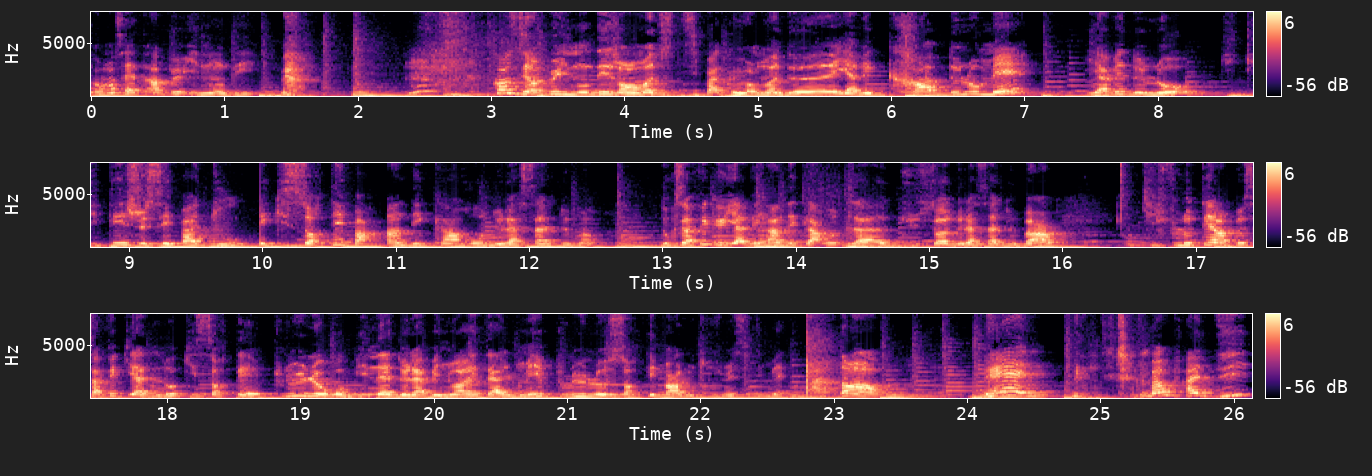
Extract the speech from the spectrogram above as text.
commence à être un peu inondé. Quand dis un peu inondé, genre en mode, je dis pas que en mode euh, il y avait grave de l'eau, mais il y avait de l'eau qui quittait je sais pas d'où et qui sortait par un des carreaux de la salle de bain. Donc ça fait qu'il y avait un des carreaux du sol de la salle de bain qui flottait un peu, ça fait qu'il y a de l'eau qui sortait. Plus le robinet de la baignoire était allumé, plus l'eau sortait par le trou. Je me suis dit, mais attends, Ben, tu ne m'as pas dit.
